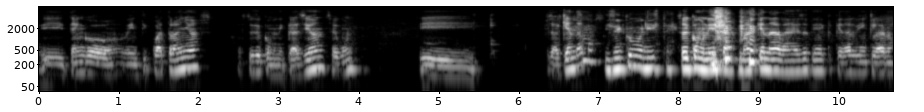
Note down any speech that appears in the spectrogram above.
y tengo 24 años. Estudio comunicación, según. Y pues aquí andamos. Y soy comunista. Soy comunista, más que nada. Eso tiene que quedar bien claro.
